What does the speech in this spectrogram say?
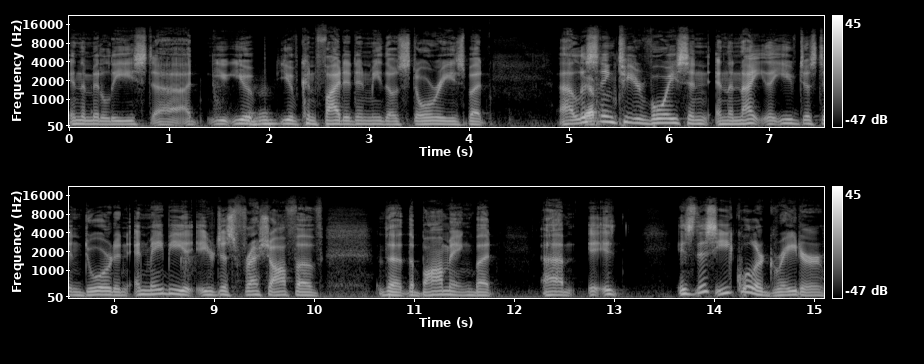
in the Middle East. Uh, you, you've, mm-hmm. you've confided in me those stories, but uh, listening yep. to your voice and, and the night that you've just endured, and, and maybe you're just fresh off of the, the bombing, but um, it, is this equal or greater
